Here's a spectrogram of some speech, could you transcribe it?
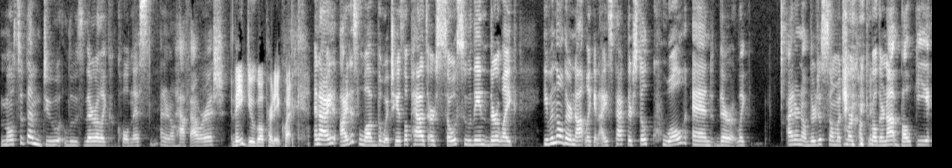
most of them do lose their like coldness, I don't know, half hour ish. they do go pretty quick. And I I just love the witch hazel pads are so soothing. They're like even though they're not like an ice pack, they're still cool and they're like I don't know, they're just so much more comfortable. they're not bulky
